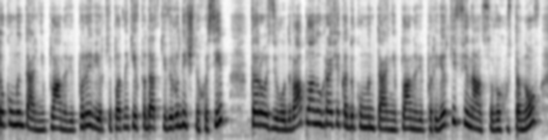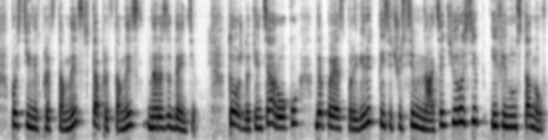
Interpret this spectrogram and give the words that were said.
документальні планові перевірки платників податків юридичних осіб та розділу 2 плану графіка документальні планові перевірки фінансових установ, постійних представництв та представництв нерезидентів. Тож до кінця року ДПС перевірить 1017 юросіб і фінустанов.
